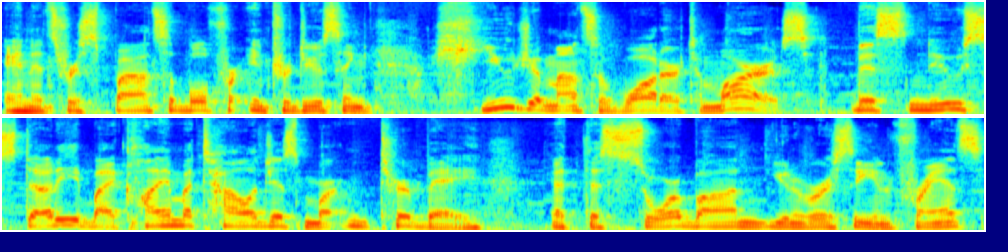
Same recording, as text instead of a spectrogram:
and it's responsible for introducing huge amounts of water to Mars. This new study by climatologist Martin Turbet at the Sorbonne University in France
